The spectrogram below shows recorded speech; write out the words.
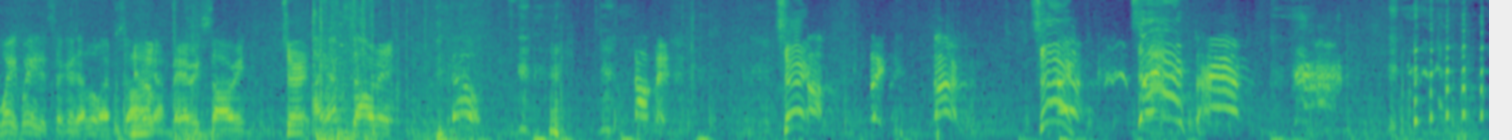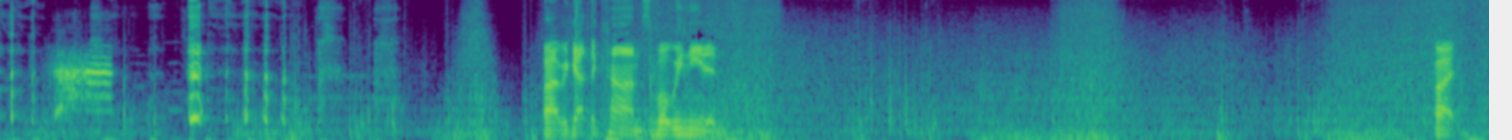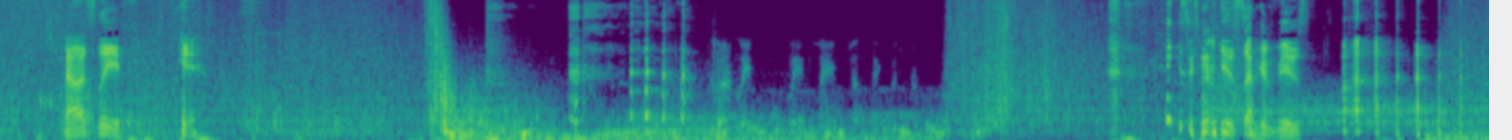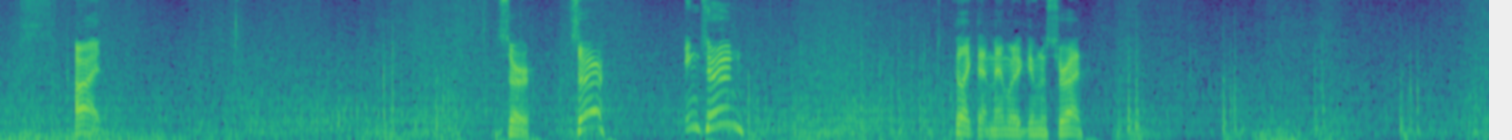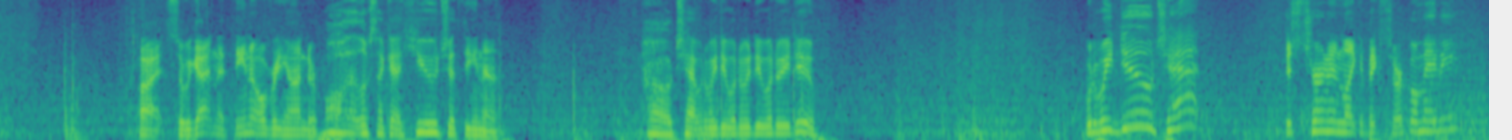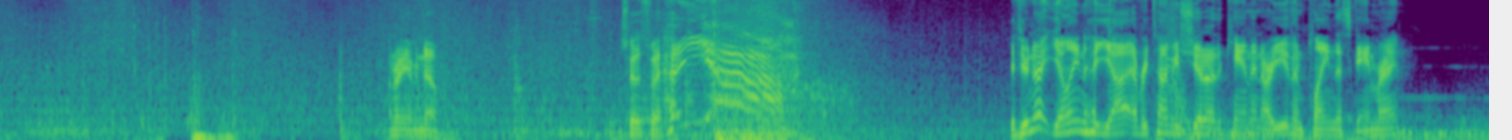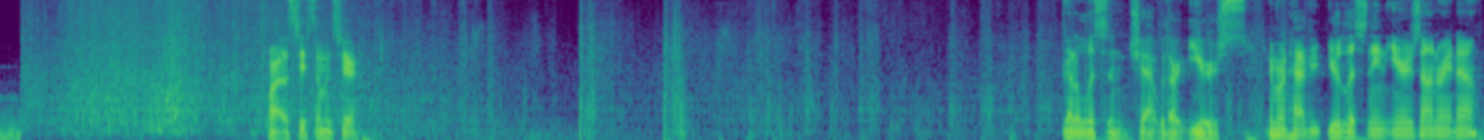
Wait, wait a second. Hello, I'm sorry. No. I'm very sorry. Sir, I am sorry. No! Stop it! sir, Stop! Please! Sir! sir, sir. Sir! All right, we got the comms of what we needed. All right, now let's leave. He's gonna be so confused. All right, sir, sir, Ington. I feel like that man would have given us a ride. All right, so we got an Athena over yonder. Whoa, that looks like a huge Athena. Oh, chat, what do we do? What do we do? What do we do? What do we do, chat? Just turn in like a big circle, maybe? I don't even know. Let's go this way. Hiya! If you're not yelling hiya every time you shoot out of the cannon, are you even playing this game right? All right, let's see if someone's here. Gotta listen, chat with our ears. Anyone have your listening ears on right now?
